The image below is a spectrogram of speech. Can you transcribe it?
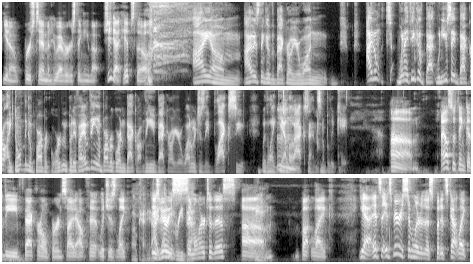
you know Bruce Timm and whoever is thinking about. She's got hips though. I um I always think of the Batgirl Year One. I don't when I think of Bat when you say Batgirl, I don't think of Barbara Gordon. But if I am thinking of Barbara Gordon Batgirl, I'm thinking of Batgirl Year One, which is a black suit with like yellow Mhm. accents and a blue cape. um, I also think of the Batgirl Burnside outfit, which is like Okay, I- I is very didn't read that. similar to this. Um, but like, yeah, it's it's very similar to this, but it's got like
